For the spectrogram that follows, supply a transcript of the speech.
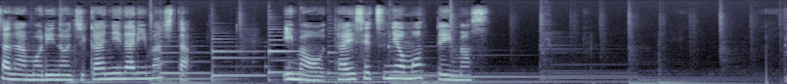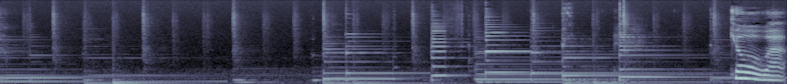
さな森の時間になりました今を大切に思っています今日は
